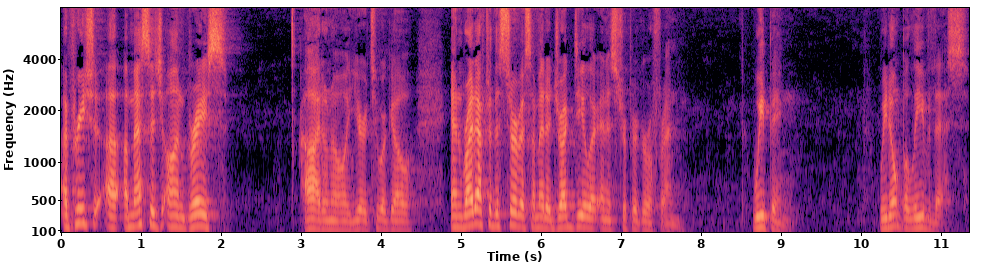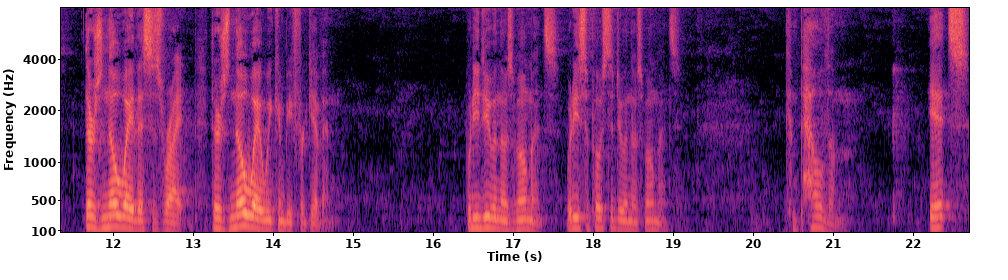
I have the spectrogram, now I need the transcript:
I preached a, a message on grace, oh, I don't know, a year or two ago. And right after the service, I met a drug dealer and a stripper girlfriend, weeping. We don't believe this. There's no way this is right. There's no way we can be forgiven. What do you do in those moments? What are you supposed to do in those moments? Compel them. It's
